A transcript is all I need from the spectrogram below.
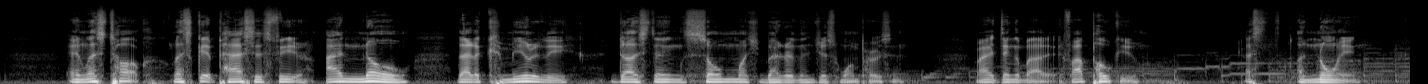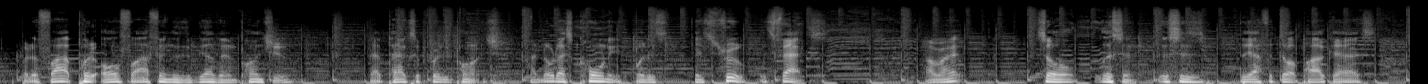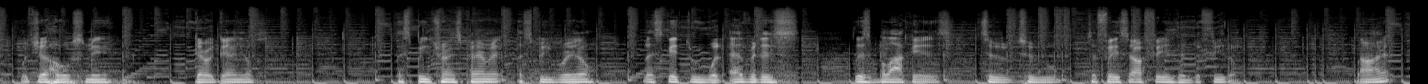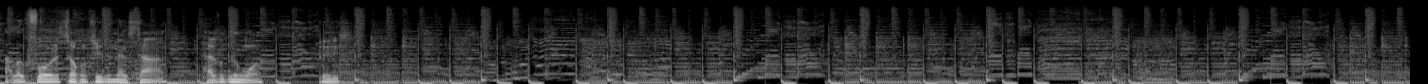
And let's talk. Let's get past this fear. I know that a community does things so much better than just one person. Right? Think about it. If I poke you, that's annoying. But if I put all five fingers together and punch you, that packs a pretty punch. I know that's corny, but it's it's true. It's facts. All right. So listen, this is the Afterthought Podcast with your host, me, Derek Daniels. Let's be transparent. Let's be real. Let's get through whatever this this block is to to to face our fears and defeat them. All right. I look forward to talking to you the next time. Have a good one. Peace.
